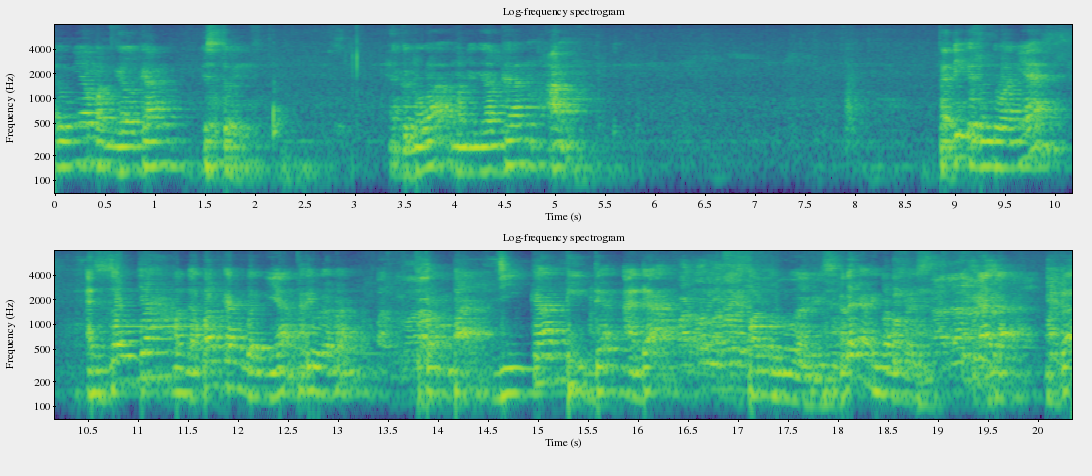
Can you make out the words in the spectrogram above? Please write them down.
Dunia meninggalkan istri. Yang kedua meninggalkan am. Tadi ketentuannya Az-zawjah mendapatkan bagian tadi berapa? Empat. Jika tidak ada farun waris. Ada yang di waris? Ada. Maka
